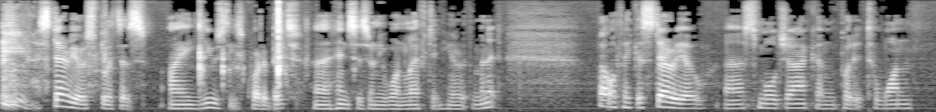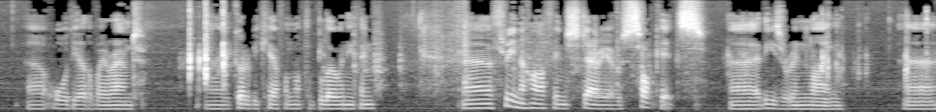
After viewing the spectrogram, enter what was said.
Stereo splitters, I use these quite a bit, uh, hence there's only one left in here at the minute. That will take a stereo uh, small jack and put it to one uh, or the other way around. Uh, you've got to be careful not to blow anything. Uh, three and a half inch stereo sockets. Uh, these are inline, uh,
